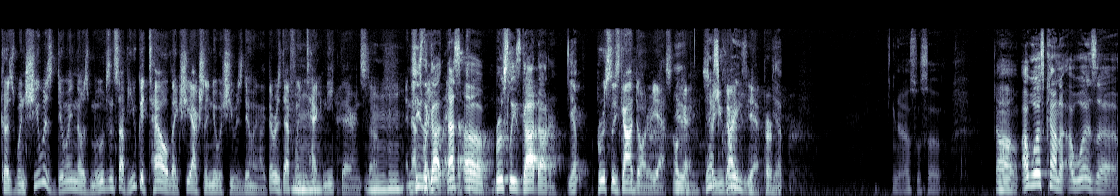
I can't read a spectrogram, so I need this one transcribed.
because when she was doing those moves and stuff, you could tell like she actually knew what she was doing. Like there was definitely Mhm. technique there and stuff. Mhm. And that's She's the god, that's able to- uh Bruce Lee's goddaughter. Yep. Bruce Lee's goddaughter. Yes. Okay. Yeah. So That's you guys, yeah, perfect. Yep. Yeah, that's what's up. Um, Um, I was kind of, I was, uh,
